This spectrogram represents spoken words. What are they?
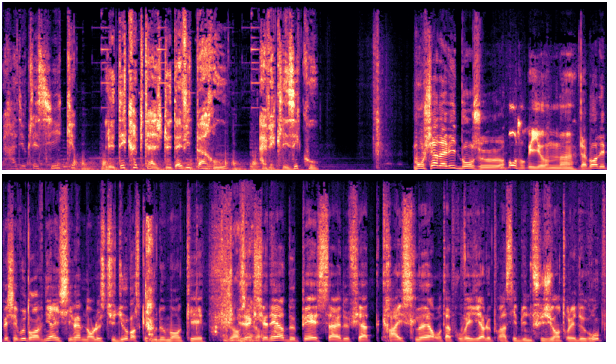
Radio Classique, le décryptage de David Barrault avec les échos. Mon cher David, bonjour. Bonjour Guillaume. D'abord, dépêchez-vous de revenir ici même dans le studio parce que vous nous manquez. Bonjour, les bonjour. actionnaires de PSA et de Fiat Chrysler ont approuvé hier le principe d'une fusion entre les deux groupes.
